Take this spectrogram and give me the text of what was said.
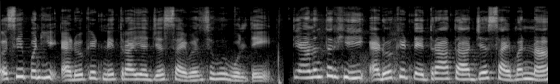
असे पण ही ॲडव्होकेट नेत्रा या जज साहेबांसमोर बोलते. त्यानंतर ही ॲडव्होकेट नेत्रा आता जज साहेबांना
